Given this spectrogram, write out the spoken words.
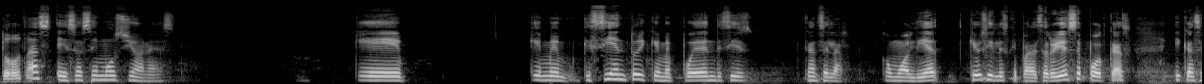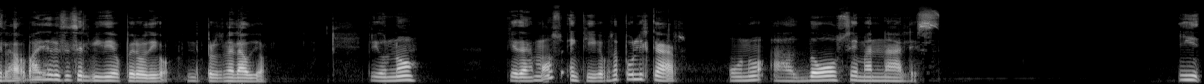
todas esas emociones que, que, me, que siento y que me pueden decir cancelar. Como el día, quiero decirles que para desarrollar ese podcast he cancelado varias veces el video, pero digo, perdón, el audio. Pero digo, no, quedamos en que íbamos a publicar uno a dos semanales. Y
